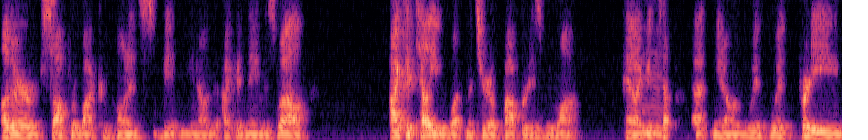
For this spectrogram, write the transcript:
other soft robot components, be, you know, I could name as well. I could tell you what material properties we want, and I mm-hmm. could tell that, you know, with with pretty,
